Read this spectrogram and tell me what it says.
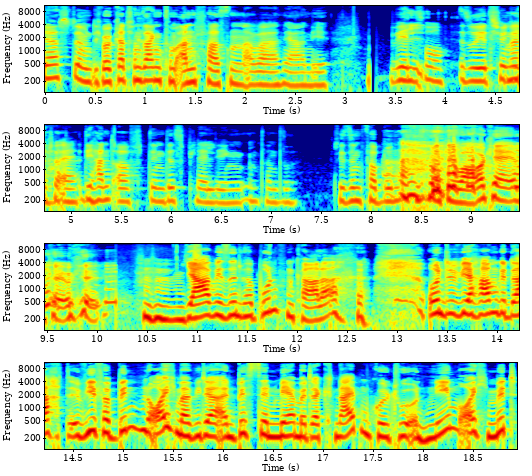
ja, stimmt. Ich wollte gerade schon sagen zum Anfassen, aber ja, nee. Wir, So. So, jetzt schön die, die Hand auf den Display legen und dann so. Wir sind verbunden. Okay, wow, okay, okay, okay. Ja, wir sind verbunden, Carla. Und wir haben gedacht, wir verbinden euch mal wieder ein bisschen mehr mit der Kneipenkultur und nehmen euch mit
